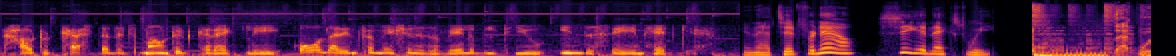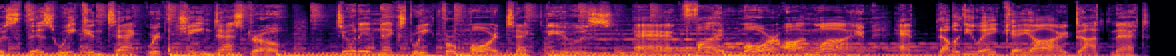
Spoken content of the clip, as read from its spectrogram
how to test that it's mounted correctly. All that information is available to you in the same headgear. And that's it for now. See you next week. That was This Week in Tech with Gene Destro. Tune in next week for more tech news and find more online at wakr.net.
